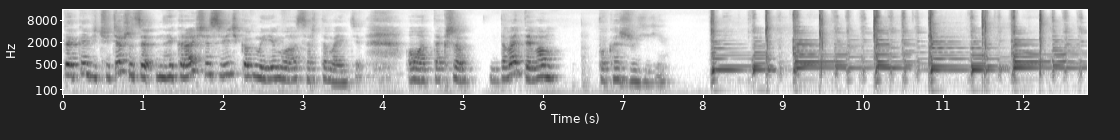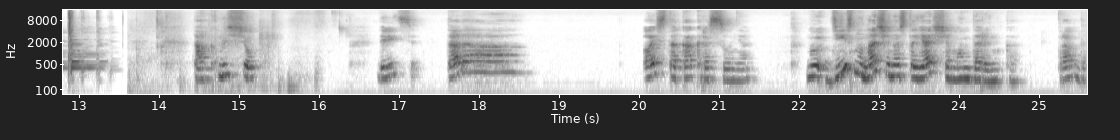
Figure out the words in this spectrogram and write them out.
таке відчуття, що це найкраща свічка в моєму асортименті. От, так що давайте вам покажу її. Так, ну що? Дивіться. Та-да! Ось така красуня. Ну, дійсно, наче настояща мандаринка. Правда?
